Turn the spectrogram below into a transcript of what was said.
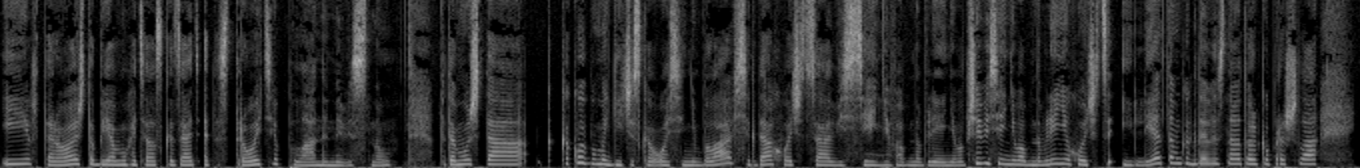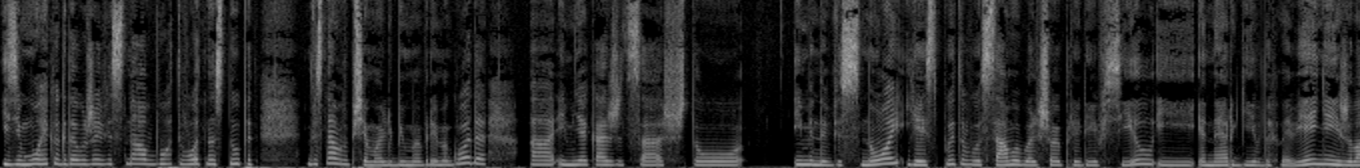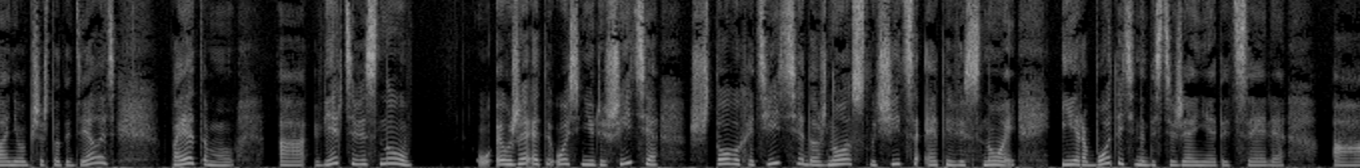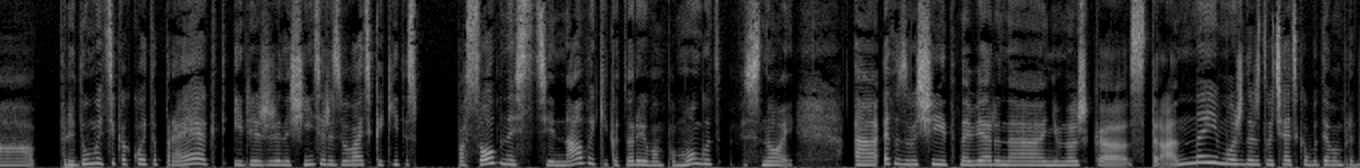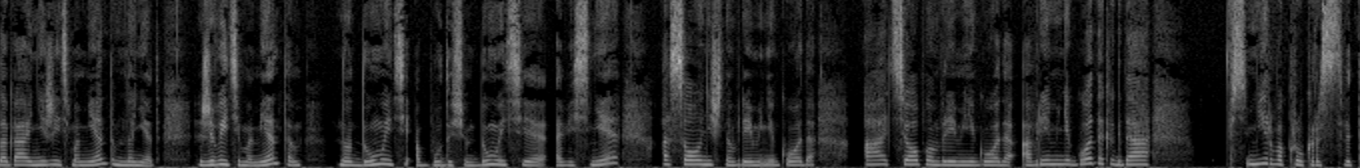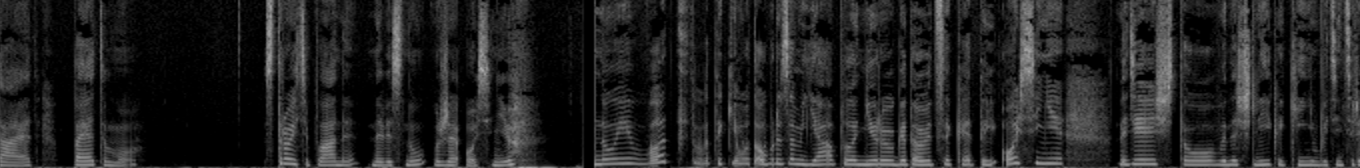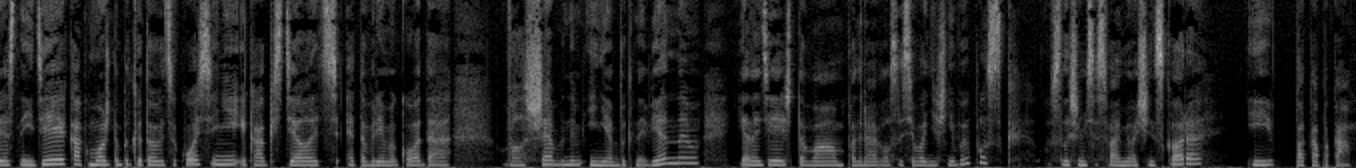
И второе, что бы я вам хотела сказать, это стройте планы на весну. Потому что какой бы магическая осень ни была, всегда хочется весеннего обновления. Вообще весеннего обновления хочется и летом, когда весна только прошла, и зимой, когда уже весна вот-вот наступит. Весна вообще мое любимое время года, а, и мне кажется, что именно весной я испытываю самый большой прилив сил и энергии, вдохновения и желания вообще что-то делать. Поэтому а, верьте весну, э, уже этой осенью решите, что вы хотите должно случиться этой весной, и работайте на достижение этой цели. А, придумайте какой-то проект или же начните развивать какие-то способности, навыки, которые вам помогут весной. А, это звучит, наверное, немножко странно, и может даже звучать, как будто я вам предлагаю не жить моментом, но нет, живите моментом, но думайте о будущем, думайте о весне, о солнечном времени года, о теплом времени года, о времени года, когда мир вокруг расцветает. Поэтому стройте планы на весну уже осенью. Ну и вот, вот таким вот образом я планирую готовиться к этой осени. Надеюсь, что вы нашли какие-нибудь интересные идеи, как можно подготовиться к осени и как сделать это время года волшебным и необыкновенным. Я надеюсь, что вам понравился сегодняшний выпуск. Услышимся с вами очень скоро и пока-пока.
